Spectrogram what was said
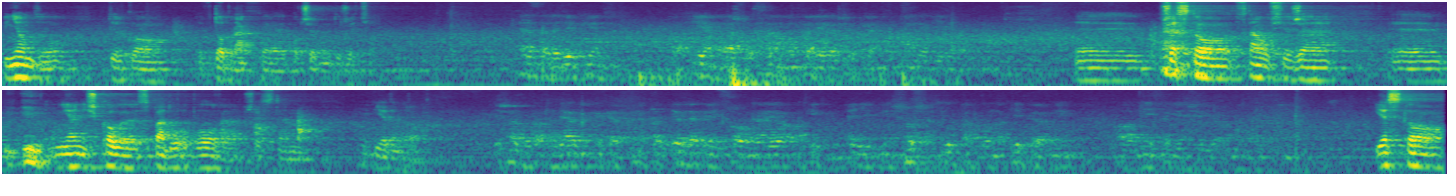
w pieniądzu, tylko w dobrach e, potrzebnych do życia. Ezzel egyébként a Przez to stało się, że e, omijanie szkoły spadło o połowę przez ten jeden rok. Jest to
